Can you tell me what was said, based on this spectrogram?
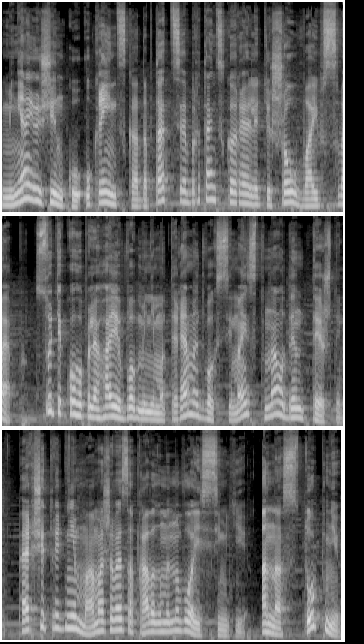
Міняю жінку українська адаптація британського реаліті-шоу Wives Web, суть якого полягає в обміні матерями двох сімейств на один тиждень. Перші три дні мама живе за правилами нової сім'ї, а наступні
